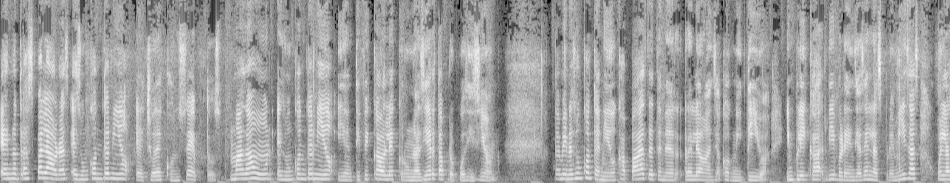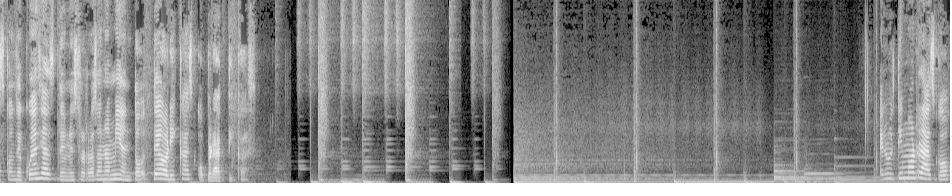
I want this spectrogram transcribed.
En otras palabras, es un contenido hecho de conceptos, más aún es un contenido identificable con una cierta proposición. También es un contenido capaz de tener relevancia cognitiva, implica diferencias en las premisas o en las consecuencias de nuestro razonamiento teóricas o prácticas. El último rasgo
